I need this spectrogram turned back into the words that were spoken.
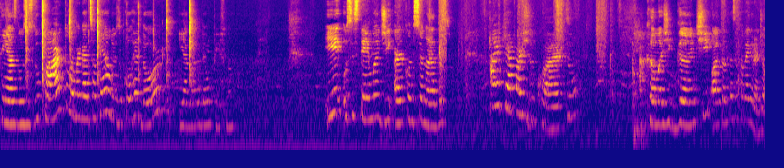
Tem as luzes do quarto, na verdade só tem a luz do corredor. E agora deu um pif, não? E o sistema de ar-condicionado Aí aqui é a parte do quarto. A cama gigante. Olha tanto que essa cama é grande, ó.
